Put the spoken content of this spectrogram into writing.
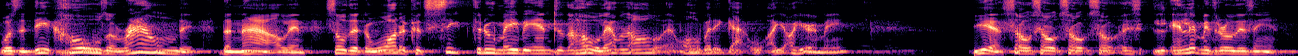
was to dig holes around the, the Nile, and so that the water could seep through maybe into the hole. That was all the only way they got. Are y'all hearing me? Yeah. So so so so, and let me throw this in.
